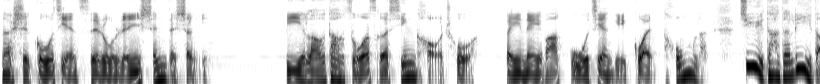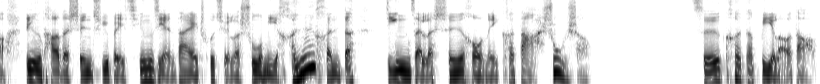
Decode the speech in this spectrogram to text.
那是古剑刺入人身的声音。毕老道左侧心口处被那把古剑给贯通了，巨大的力道令他的身躯被青剑带出去了数米，狠狠的钉在了身后那棵大树上。此刻的毕老道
